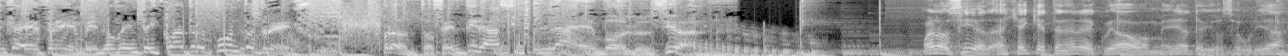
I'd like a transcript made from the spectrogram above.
Naranja FM 94.3. Pronto sentirás la evolución. Bueno, sí, es que hay que tener cuidado, medidas de bioseguridad.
